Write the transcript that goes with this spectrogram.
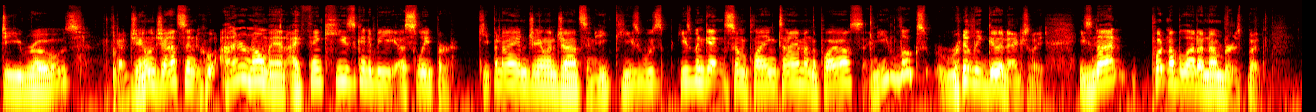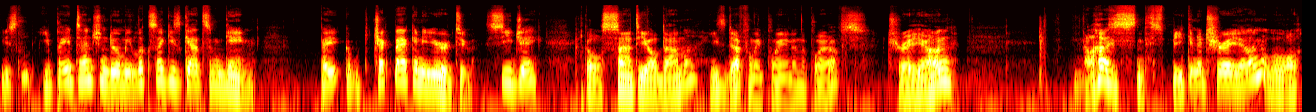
D Rose, Got Jalen Johnson, who I don't know, man. I think he's going to be a sleeper. Keep an eye on Jalen Johnson. He he's was he's been getting some playing time in the playoffs, and he looks really good. Actually, he's not putting up a lot of numbers, but you just, you pay attention to him. He looks like he's got some game. Pay, check back in a year or two. CJ, little Santi Aldama. He's definitely playing in the playoffs. Trae Young. Nice. Speaking of Trae Young, a little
